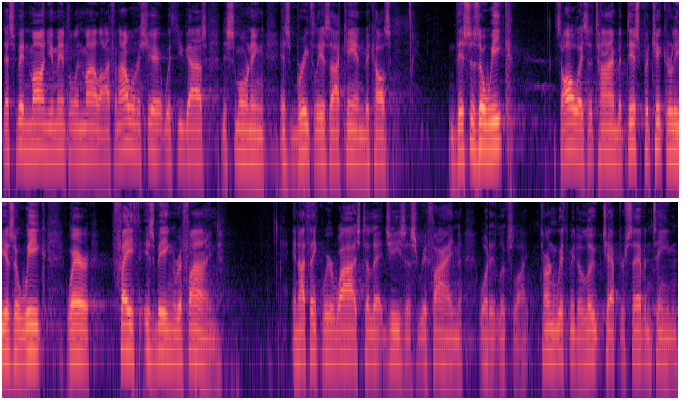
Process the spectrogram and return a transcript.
That's been monumental in my life. And I want to share it with you guys this morning as briefly as I can because this is a week. It's always a time, but this particularly is a week where faith is being refined. And I think we're wise to let Jesus refine what it looks like. Turn with me to Luke chapter 17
